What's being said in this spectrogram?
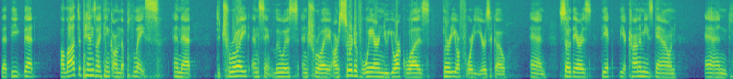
that, the, that a lot depends, I think, on the place, and that Detroit and St. Louis and Troy are sort of where New York was 30 or 40 years ago. And so there is the, the economy's down, and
